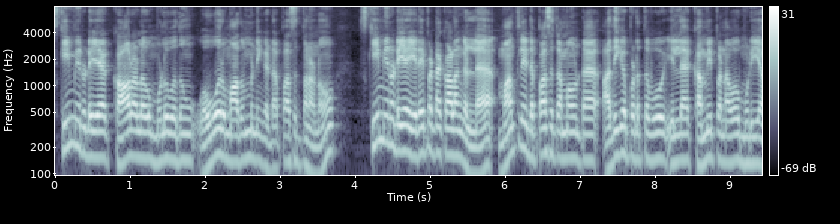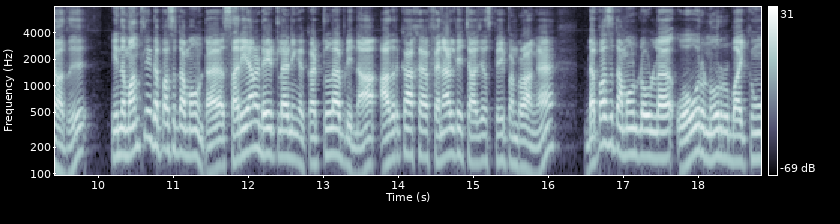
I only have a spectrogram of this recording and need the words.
ஸ்கீமினுடைய கால அளவு முழுவதும் ஒவ்வொரு மாதமும் நீங்கள் டெபாசிட் பண்ணணும். ஸ்கீமினுடைய இடைப்பட்ட காலங்களில் மந்த்லி டெபாசிட் அமௌண்ட்டை அதிகப்படுத்தவோ இல்லை கம்மி பண்ணவோ முடியாது. இந்த மந்த்லி டெபாசிட் அமௌண்ட்டை சரியான டேட்டில் நீங்கள் கட்டலை அப்படின்னா அதற்காக ஃபெனால்ட்டி சார்ஜஸ் பே பண்ணுறாங்க டெபாசிட் அமௌண்ட்டில் உள்ள ஒவ்வொரு நூறு ரூபாய்க்கும்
